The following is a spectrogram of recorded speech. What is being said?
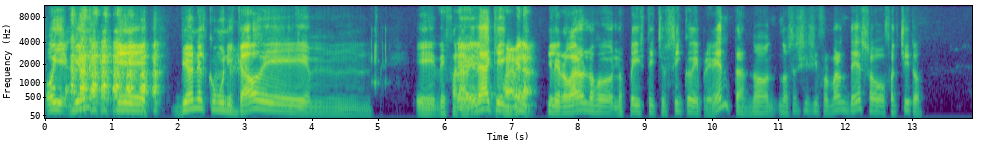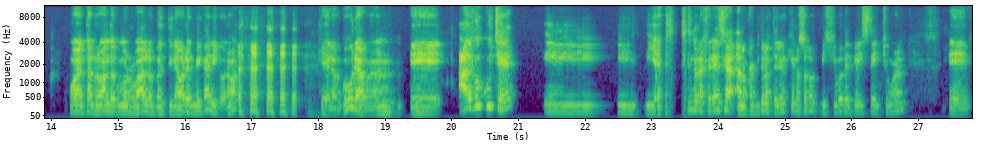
oye, ¿vieron, eh, el comunicado de, mm, eh, de Falabella, eh, que, que le robaron los, los, PlayStation 5 de preventa? No, no sé si se informaron de eso, Fonchito. Bueno, están robando como robar los ventiladores mecánicos, ¿no? Qué locura, weón. algo escuché y y, haciendo referencia a los capítulos anteriores que nosotros dijimos de PlayStation, weón, eh,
